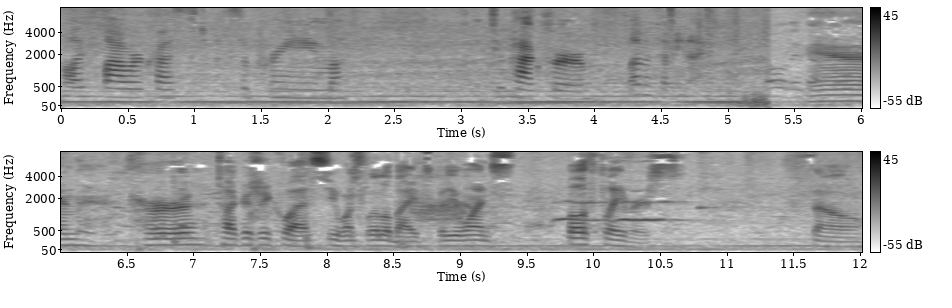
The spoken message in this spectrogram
cauliflower crust supreme two pack for $11.79. And per Tucker's request, he wants little bites, but he wants both flavors. So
